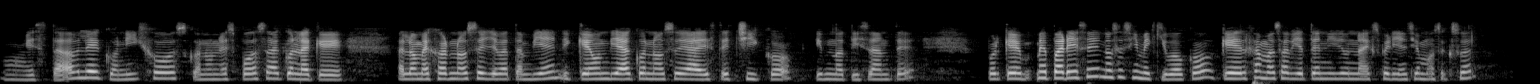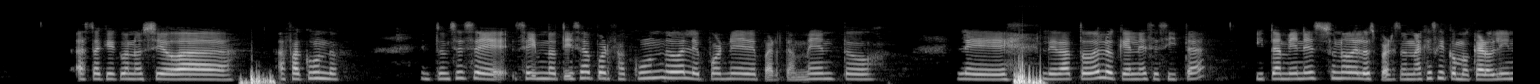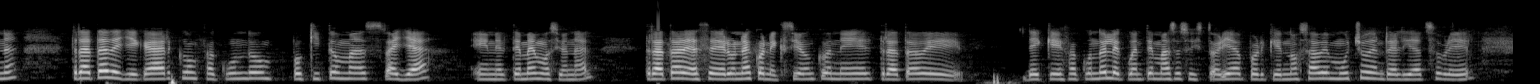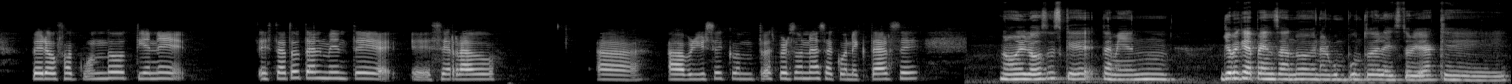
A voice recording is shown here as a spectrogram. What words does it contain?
mm, estable, con hijos, con una esposa con la que a lo mejor no se lleva tan bien y que un día conoce a este chico hipnotizante porque me parece, no sé si me equivoco, que él jamás había tenido una experiencia homosexual hasta que conoció a, a Facundo. Entonces se, se hipnotiza por Facundo, le pone departamento, le, le da todo lo que él necesita. Y también es uno de los personajes que como Carolina trata de llegar con Facundo un poquito más allá en el tema emocional, trata de hacer una conexión con él, trata de, de que Facundo le cuente más de su historia porque no sabe mucho en realidad sobre él, pero Facundo tiene está totalmente eh, cerrado a, a abrirse con otras personas, a conectarse. No, y los es que también yo me quedé pensando en algún punto de la historia que...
